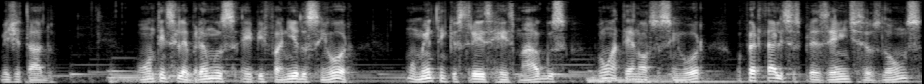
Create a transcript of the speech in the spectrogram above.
meditado. Ontem celebramos a Epifania do Senhor, o momento em que os três reis magos vão até Nosso Senhor ofertar-lhe seus presentes, seus dons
